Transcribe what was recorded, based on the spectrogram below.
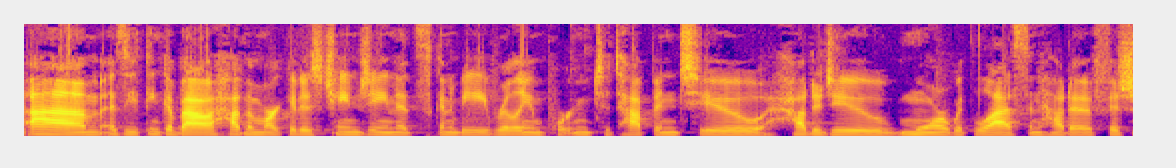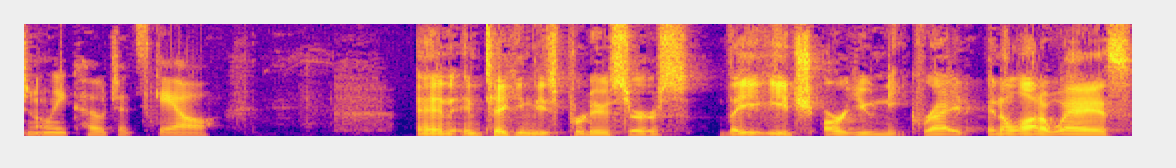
um, as you think about how the market is changing, it's going to be really important to tap into how to do more with less and how to efficiently coach at scale. And in taking these producers, they each are unique, right? In a lot of ways,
